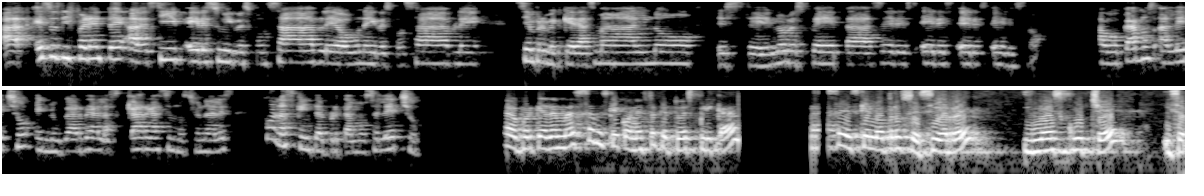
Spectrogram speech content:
Ah, eso es diferente a decir, eres un irresponsable o una irresponsable, siempre me quedas mal, no, este, no respetas, eres, eres, eres, eres, ¿no? Abocarnos al hecho en lugar de a las cargas emocionales con las que interpretamos el hecho. Claro, porque además, sabes que con esto que tú explicas, hace es que el otro se cierre y no escuche y se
